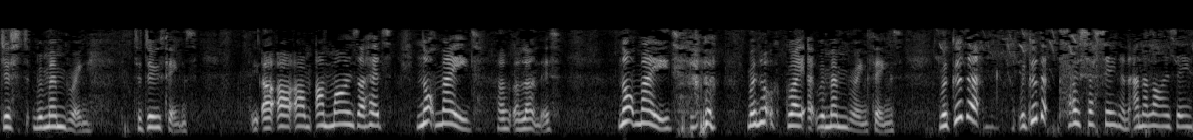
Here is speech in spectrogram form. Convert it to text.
just remembering to do things. Our, our, our minds, our heads, not made. I, I learned this. Not made We're not great at remembering things. We're good at we're good at processing and analysing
